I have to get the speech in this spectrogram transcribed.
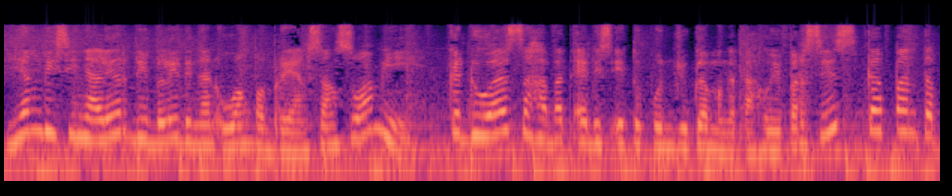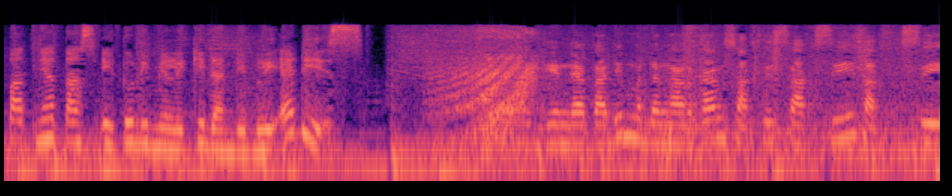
yang disinyalir dibeli dengan uang pemberian sang suami. Kedua sahabat Edis itu pun juga mengetahui persis kapan tepatnya tas itu dimiliki dan dibeli Edis. Agenda tadi mendengarkan saksi-saksi, saksi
